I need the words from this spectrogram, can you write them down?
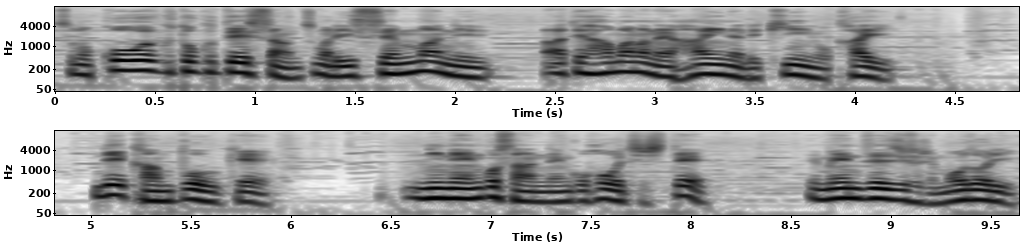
その高額特定資産つまり1000万に当てはまらない範囲内で金を買いで還付を受け2年後3年後放置して免税事業者に戻り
